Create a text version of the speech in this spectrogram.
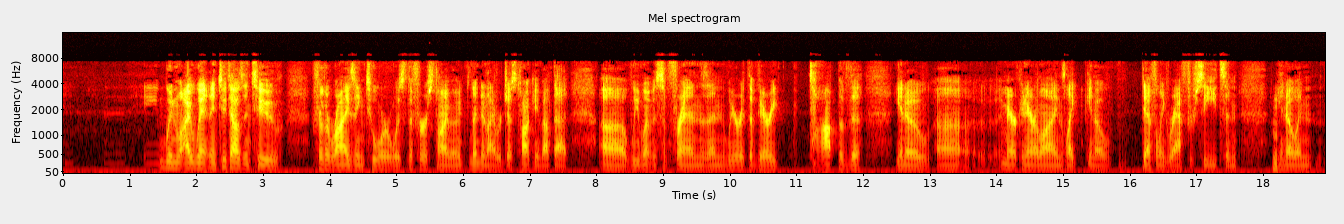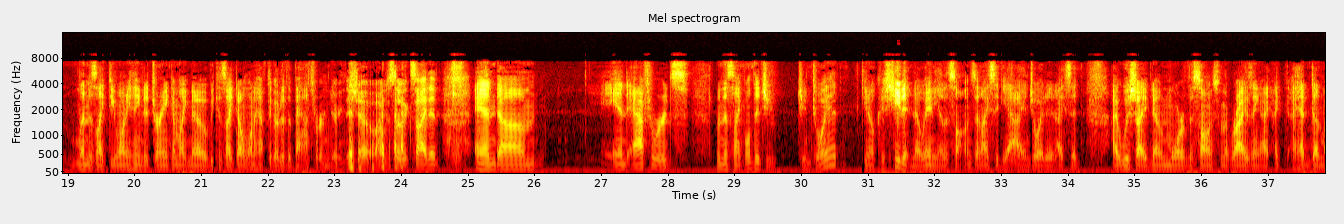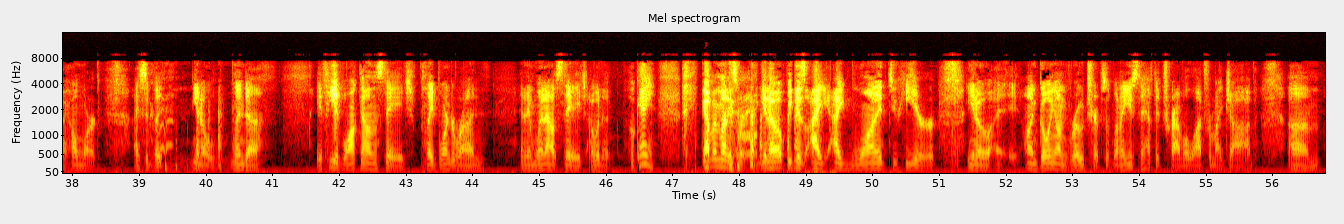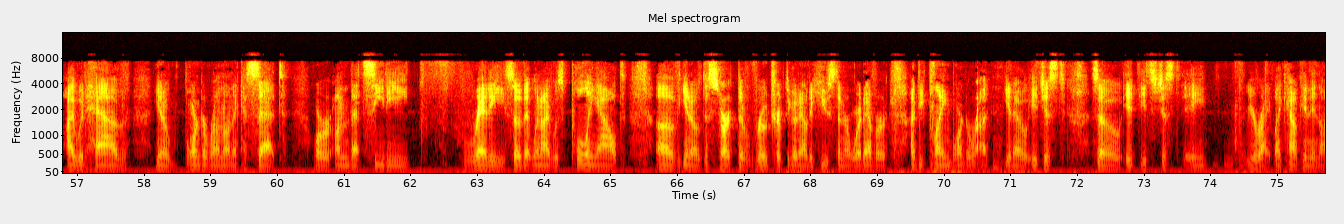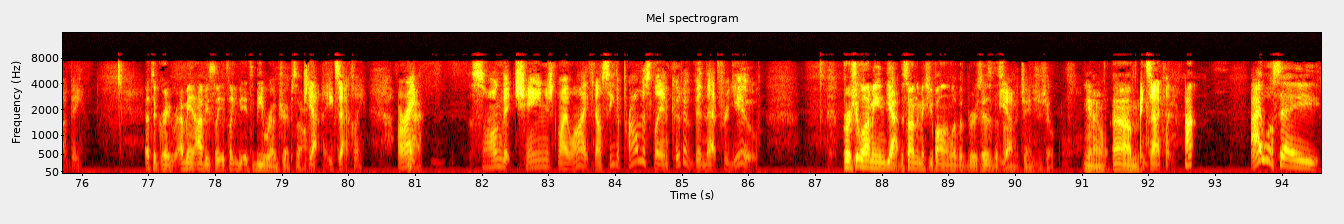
when I went in 2002 for the Rising tour was the first time. Linda and I were just talking about that. Uh, we went with some friends and we were at the very top of the, you know, uh, American Airlines, like you know, definitely rafter seats and, hmm. you know, and Linda's like, "Do you want anything to drink?" I'm like, "No," because I don't want to have to go to the bathroom during the show. I was so excited, and um, and afterwards, Linda's like, "Well, did you did you enjoy it?" you know, because she didn't know any of the songs, and I said, yeah, I enjoyed it. I said, I wish I had known more of the songs from the Rising. I, I, I hadn't done my homework. I said, but you know, Linda, if he had walked on the stage, played Born to Run, and then went out stage, I would have okay, got my money's worth, you know, because I I wanted to hear, you know, on going on road trips when I used to have to travel a lot for my job, um, I would have, you know, Born to Run on a cassette or on that CD ready so that when I was pulling out of, you know, to start the road trip to go down to Houston or whatever, I'd be playing Born to Run. You know, it just so it it's just a you're right, like how can it not be? That's a great I mean obviously it's like it's the road trip song. Yeah, exactly. All right. Yeah. Song that changed my life. Now see the promised land could have been that for you. For sure. Well, I mean, yeah, the song that makes you fall in love with Bruce is the song yeah. that changes you. You know. Um, exactly. I, I will say,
